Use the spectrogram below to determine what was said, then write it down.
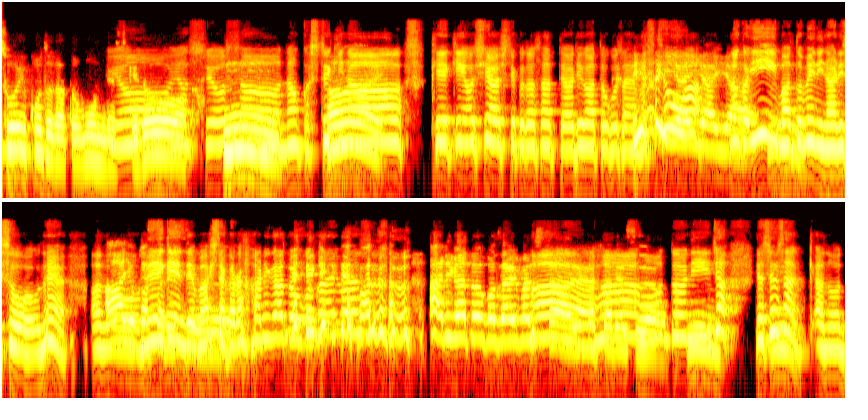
そういうことだと思うんですけど、いやー安代さん、うんなんか素敵な経験をシェアしてくださってありがとうございます。いやいや今日は、いやいやなんかいいまとめになりそうね。あの、あーよかったです名言出ましたから、ありがとうござい名言出まます。ありがとうございました。はいよかったです。はい本当に。うんじゃあ、安代さん、あの、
